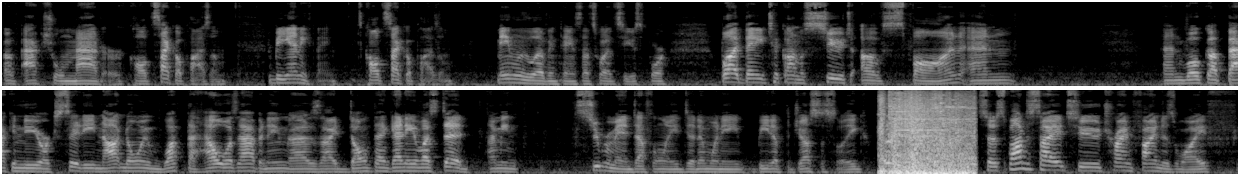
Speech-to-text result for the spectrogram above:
of actual matter called psychoplasm. It could be anything. It's called psychoplasm. Mainly living things, that's what it's used for. But then he took on the suit of Spawn and and woke up back in New York City not knowing what the hell was happening, as I don't think any of us did. I mean, Superman definitely didn't when he beat up the Justice League. So Spawn decided to try and find his wife.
